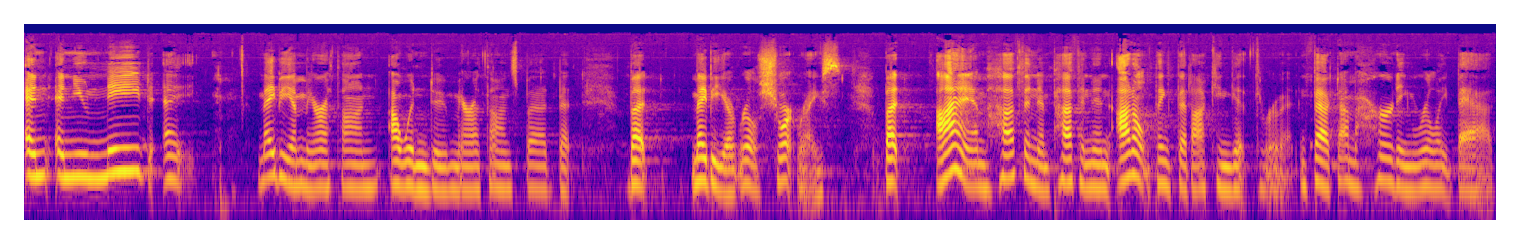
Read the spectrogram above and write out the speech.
and, and you need a, maybe a marathon. I wouldn't do marathons, Bud, but, but maybe a real short race. But I am huffing and puffing, and I don't think that I can get through it. In fact, I'm hurting really bad.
